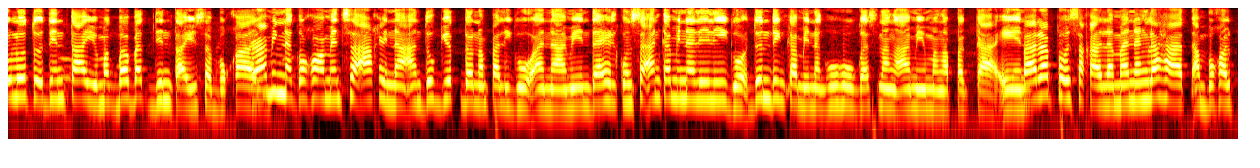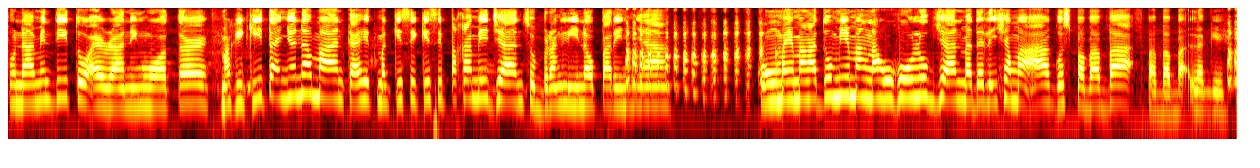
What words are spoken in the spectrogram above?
galuto-luto din tayo, magbabat din tayo sa bukal. Maraming nagko-comment sa akin na ang dugyot daw ng paliguan namin dahil kung saan kami naliligo, doon din kami naghuhugas ng aming mga pagkain. Para po sa kalaman ng lahat, ang bukal po namin dito ay running water. Makikita nyo naman kahit magkisi-kisi pa kami dyan, sobrang linaw pa rin niya. Kung may mga dumi mang nahuhulog dyan, madali siyang maagos pababa. Pababa lagi.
